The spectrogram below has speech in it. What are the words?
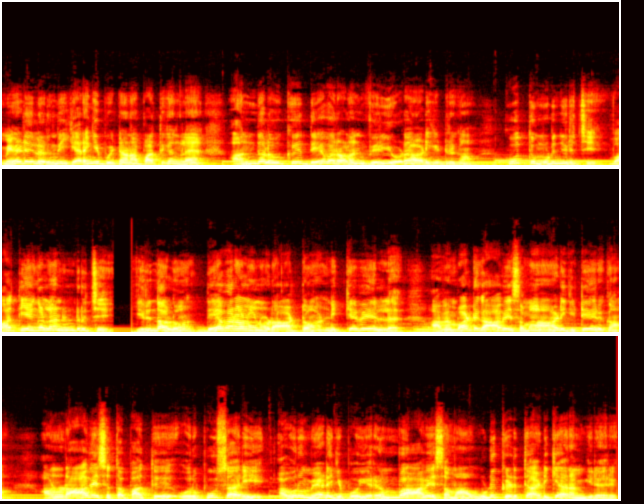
மேடையிலேருந்து இறங்கி போயிட்டானா பார்த்துக்கங்களேன். அந்த அளவுக்கு தேவராளன் வெறியோட ஆடிக்கிட்டு இருக்கான். கூத்து முடிஞ்சிருச்சு. வாத்தியங்கள்லாம் நின்றுச்சு. இருந்தாலும் தேவராளனோட ஆட்டம் நிற்கவே இல்லை. அவன் பாட்டுக்கு ஆவேசமாக ஆடிக்கிட்டே இருக்கான். அவனோட ஆவேசத்தை பார்த்து ஒரு பூசாரி அவரும் மேடைக்கு போய் ரொம்ப ஆவேசமாக உடுக்கெடுத்து அடிக்க ஆரம்பிக்கிறாரு.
